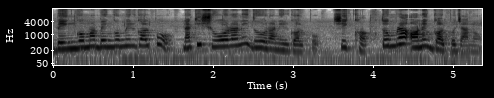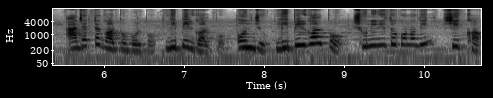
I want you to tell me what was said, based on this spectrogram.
বেঙ্গমা বেঙ্গমির গল্প? নাকি সুয়রানী দুয়োরানীর গল্প? শিক্ষক, তোমরা অনেক গল্প জানো। আজ একটা গল্প বলব। লিপির গল্প। অঞ্জু, লিপির গল্প? শুনিনি তো কোনোদিন? শিক্ষক,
